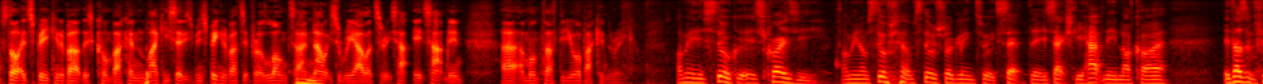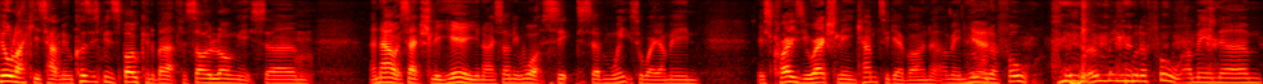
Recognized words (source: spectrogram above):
started speaking about this comeback? And like he said, he's been speaking about it for a long Mm. time. Now it's a reality. It's ha- it's happening uh, a month after you're back in the ring. I mean, it's still it's crazy. I mean, I'm still I'm still struggling to accept that it's actually happening. Like I, it doesn't feel like it's happening because it's been spoken about for so long. It's um, and now it's actually here. You know, it's only what six seven weeks away. I mean, it's crazy. We're actually in camp together, and I mean, who Yeah. would have thought? who, who really would have thought? I mean, um,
